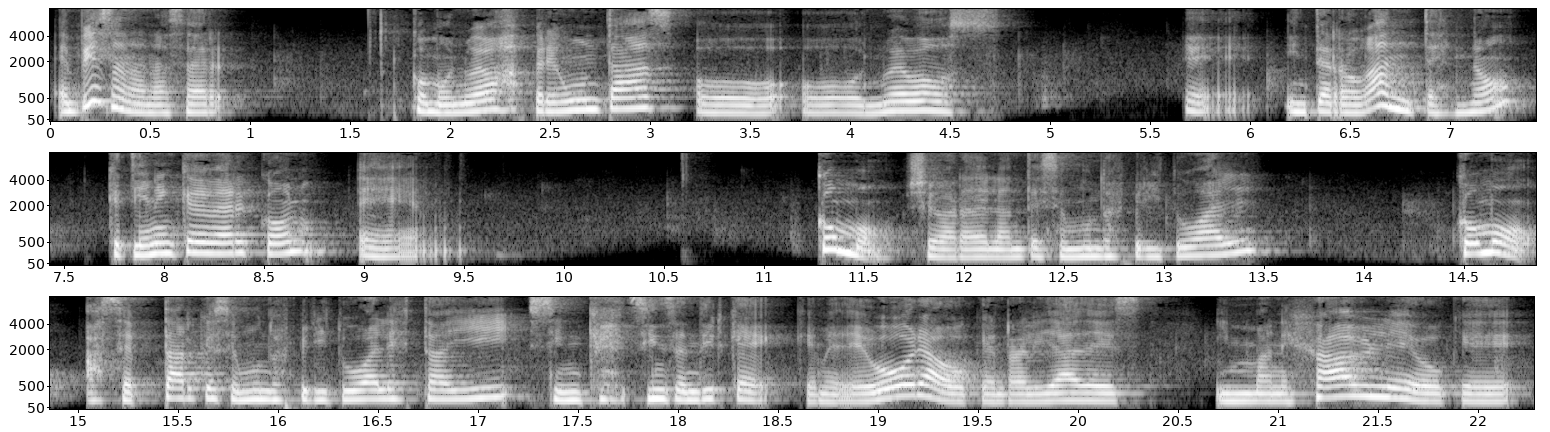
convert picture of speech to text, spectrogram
empiezan a nacer como nuevas preguntas o, nuevos eh, interrogantes, ¿no? Que tienen que ver con eh, cómo llevar adelante ese mundo espiritual, cómo aceptar que ese mundo espiritual está ahí sin, que, sin sentir que, me devora o que en realidad es inmanejable o que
